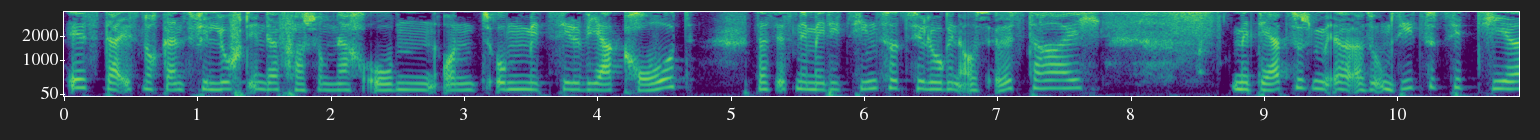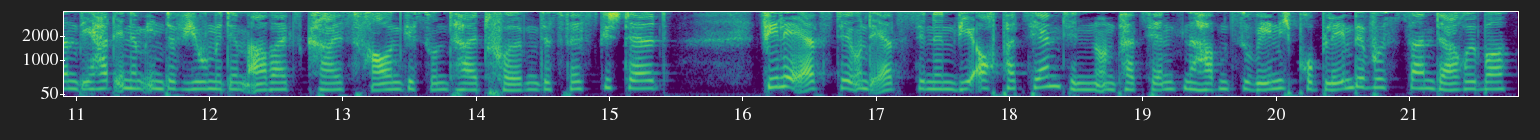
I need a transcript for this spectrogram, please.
ist. Da ist noch ganz viel Luft in der Forschung nach oben. Und um mit Silvia Groth, das ist eine Medizinsoziologin aus Österreich, mit der zu, also um sie zu zitieren, die hat in einem Interview mit dem Arbeitskreis Frauengesundheit Folgendes festgestellt. Viele Ärzte und Ärztinnen wie auch Patientinnen und Patienten haben zu wenig Problembewusstsein darüber,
